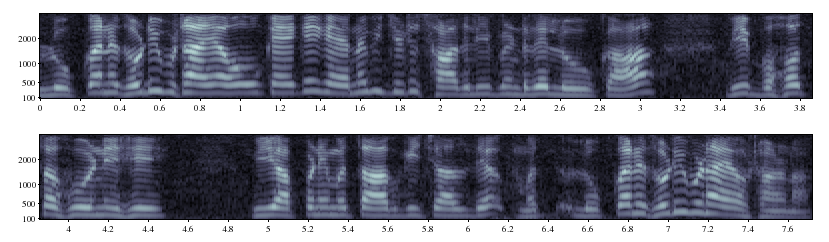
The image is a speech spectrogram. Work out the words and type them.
ਲੋਕਾਂ ਨੇ ਥੋੜੀ ਬਿਠਾਇਆ ਉਹ ਕਹਿ ਕੇ ਗਏ ਨਾ ਵੀ ਜਿਹੜੇ ਸਾਦਲੀ ਪਿੰਡ ਦੇ ਲੋਕ ਆ ਵੀ ਬਹੁਤ ਉਹ ਨੇ ਇਹ ਵੀ ਆਪਣੇ ਮੁਤਾਬਕ ਹੀ ਚੱਲਦੇ ਆ। ਮਤ- ਲੋਕਾਂ ਨੇ ਥੋੜੀ ਬਣਾਇਆ ਉਹ ਥਾਣਾ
